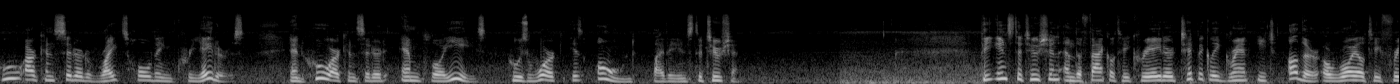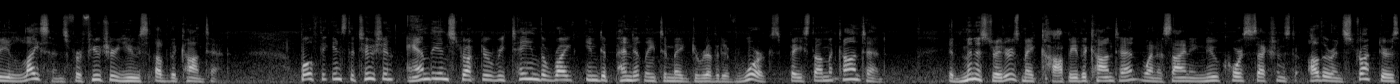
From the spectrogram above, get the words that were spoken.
who are considered rights-holding creators and who are considered employees whose work is owned by the institution. The institution and the faculty creator typically grant each other a royalty-free license for future use of the content. Both the institution and the instructor retain the right independently to make derivative works based on the content. Administrators may copy the content when assigning new course sections to other instructors,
